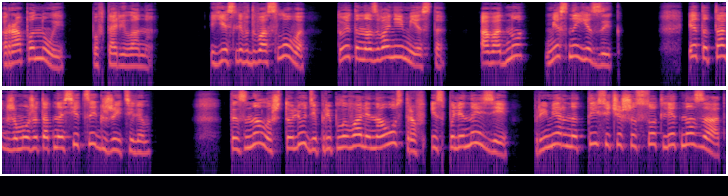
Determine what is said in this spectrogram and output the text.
«Рапануи», — повторила она. «Если в два слова, то это название места, а в одно — местный язык. Это также может относиться и к жителям. Ты знала, что люди приплывали на остров из Полинезии примерно 1600 лет назад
